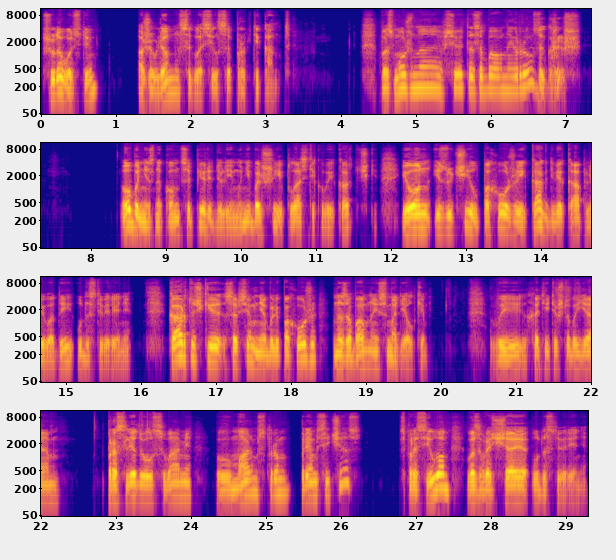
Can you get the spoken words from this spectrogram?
С удовольствием. Оживленно согласился практикант. Возможно, все это забавный розыгрыш, Оба незнакомца передали ему небольшие пластиковые карточки, и он изучил похожие, как две капли воды, удостоверения. Карточки совсем не были похожи на забавные самоделки. — Вы хотите, чтобы я проследовал с вами в Мальмстром прямо сейчас? — спросил он, возвращая удостоверение.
